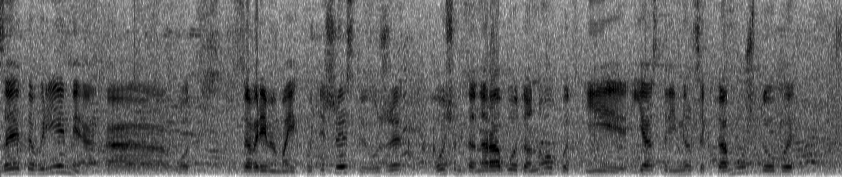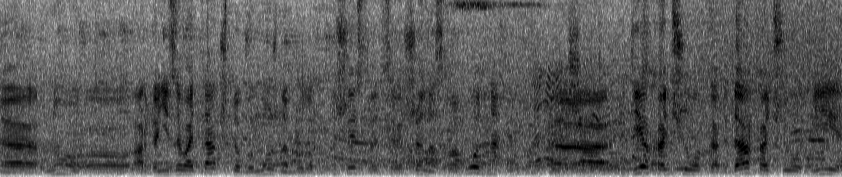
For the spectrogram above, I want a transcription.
за это время, э, вот за время моих путешествий уже, в общем-то, наработан опыт, и я стремился к тому, чтобы э, ну, э, организовать так, чтобы можно было путешествовать совершенно свободно, э, где хочу, когда хочу и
